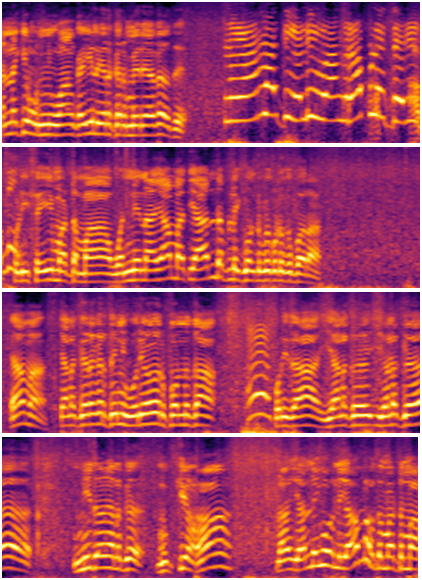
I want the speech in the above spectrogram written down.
என்னைக்கும் உன் உன் கையில் இருக்கிற மாதிரியாவே அது என்னை ஏமாத்தி எழுதி வாங்குறாப்புல தெரியுது அப்படி செய்ய மாட்டேம்மா ஒன்று நான் ஏமாற்றி அந்த பிள்ளைக்கு கொண்டு போய் கொடுக்க போகிறேன் ஏமா எனக்கு இருக்கிறது நீ ஒரே ஒரு பொண்ணு தான். புரியுதா? எனக்கு எனக்கு நீ தான் எனக்கு முக்கியம். நான் என்னைக்கும் ஒன்று ஏமாற்ற மாட்டேம்மா.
